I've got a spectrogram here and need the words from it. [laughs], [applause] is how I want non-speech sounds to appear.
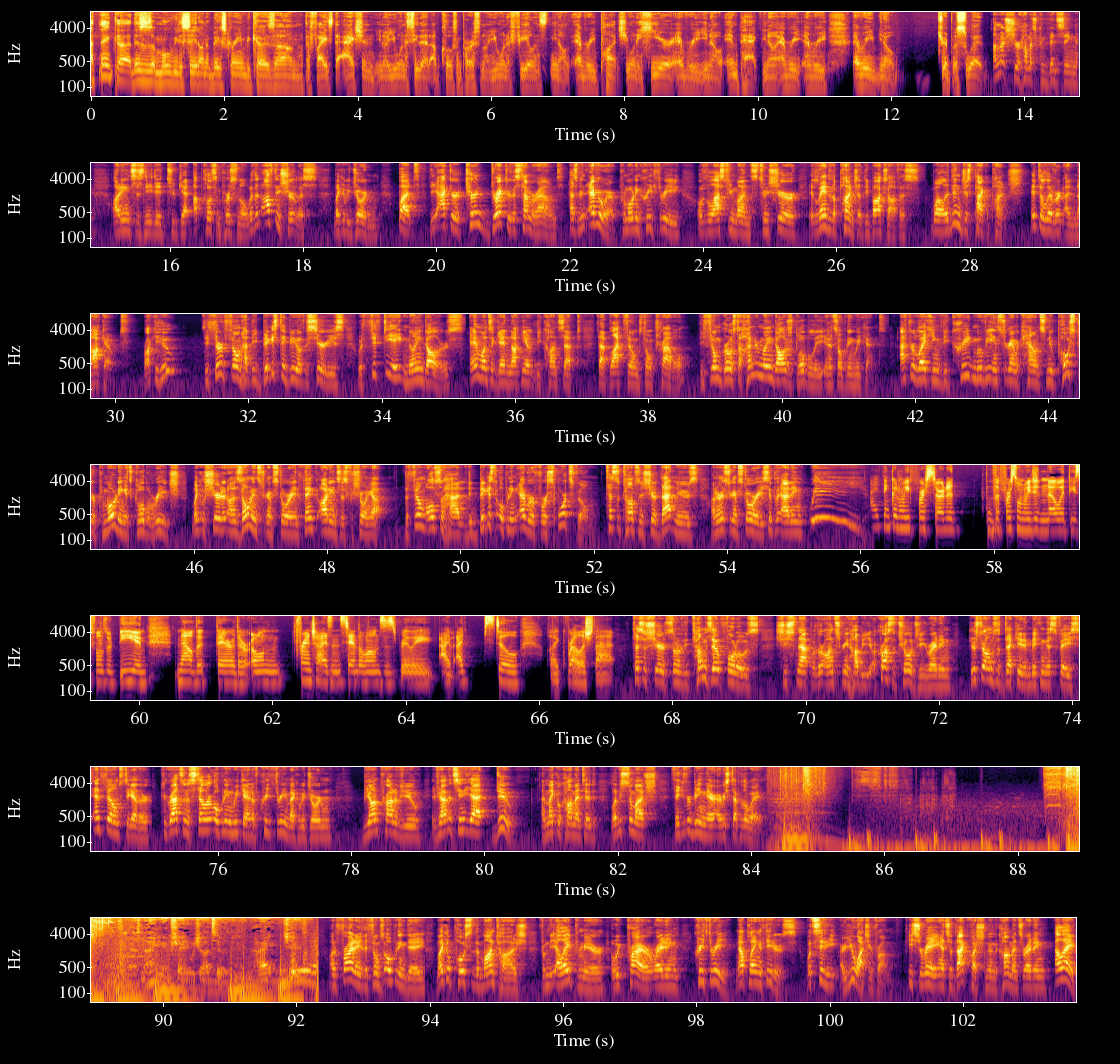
I think uh, this is a movie to see it on the big screen because um, the fights, the action, you know, you want to see that up close and personal. You want to feel, and you know, every punch. You want to hear every, you know, impact. You know, every, every, every, you know, drip of sweat. I'm not sure how much convincing audiences needed to get up close and personal with an often shirtless Michael B. Jordan, but the actor turned director this time around has been everywhere promoting Creed 3 over the last few months to ensure it landed a punch at the box office. Well, it didn't just pack a punch, it delivered a knockout. Rocky who? The third film had the biggest debut of the series with $58 million, and once again knocking out the concept that black films don't travel. The film grossed $100 million globally in its opening weekend. After liking the Creed movie Instagram account's new poster promoting its global reach, Michael shared it on his own Instagram story and thanked audiences for showing up. The film also had the biggest opening ever for a sports film. Tessa Thompson shared that news on her Instagram story, simply adding, Wee! I think when we first started, the first one we didn't know what these films would be, and now that they're their own franchise and standalones is really, I, I still like relish that. Tessa shared some of the tongues out photos she snapped with her on screen hubby across the trilogy, writing, Here's to almost a decade of making this face and films together. Congrats on a stellar opening weekend of Creed 3, Michael B. Jordan. Beyond proud of you. If you haven't seen it yet, do. And Michael commented, Love you so much. Thank you for being there every step of the way. Last night, I'm sharing with y'all too. All right, cheers. On Friday, the film's opening day, Michael posted the montage from the LA premiere a week prior, writing, Creed 3, now playing in theaters. What city are you watching from? Issa Rae answered that question in the comments, writing, LA.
